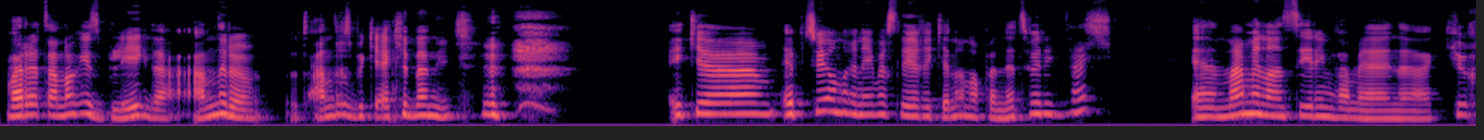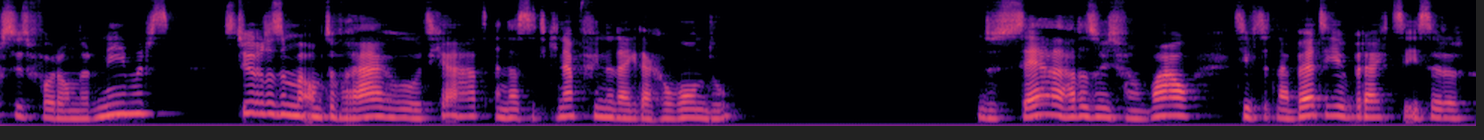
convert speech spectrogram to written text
Waaruit dan nog eens bleek dat anderen het anders bekijken dan ik. ik uh, heb twee ondernemers leren kennen op een netwerkdag. En na mijn lancering van mijn uh, cursus voor ondernemers stuurden ze me om te vragen hoe het gaat en dat ze het knap vinden dat ik dat gewoon doe. Dus zij hadden zoiets van, wauw, ze heeft het naar buiten gebracht, ze is er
